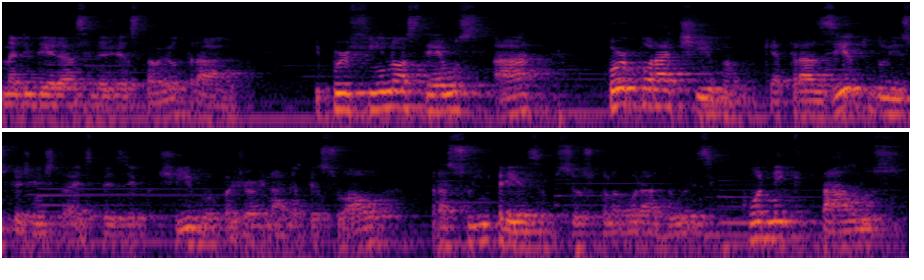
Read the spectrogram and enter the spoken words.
na liderança e na gestão, eu trago. E por fim, nós temos a corporativa, que é trazer tudo isso que a gente traz para a executiva, para a jornada pessoal, para a sua empresa, para os seus colaboradores conectá-los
